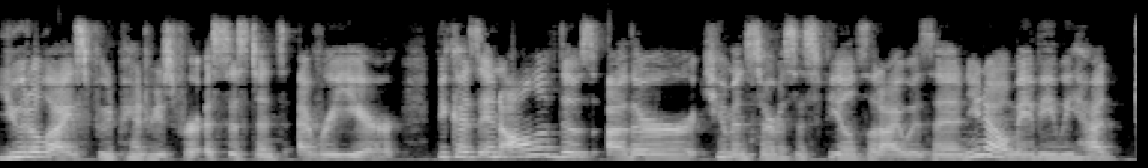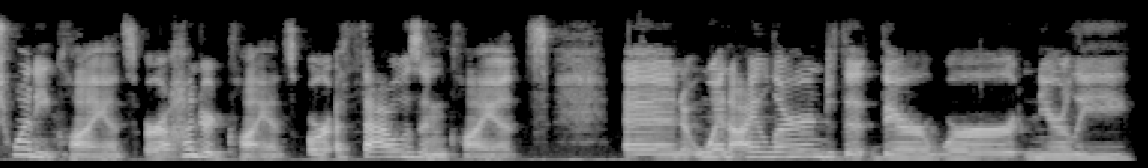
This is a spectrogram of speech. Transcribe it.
utilize food pantries for assistance every year. Because in all of those other human services fields that I was in, you know, maybe we had 20 clients or 100 clients or 1,000 clients. And when I learned that there were nearly,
